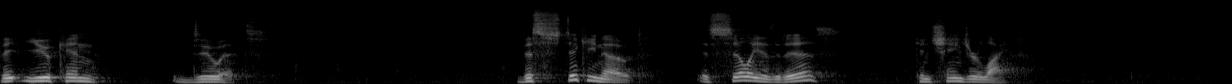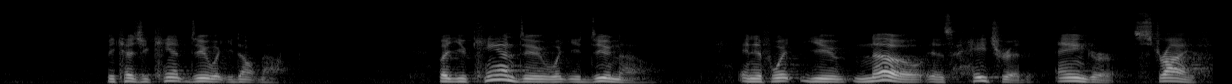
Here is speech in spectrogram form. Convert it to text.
that you can do it? This sticky note, as silly as it is, can change your life. Because you can't do what you don't know. But you can do what you do know. And if what you know is hatred, anger, strife,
